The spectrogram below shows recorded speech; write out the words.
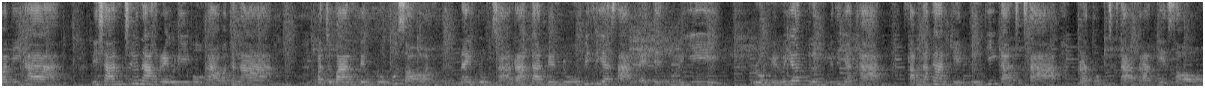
วัสดีค่ะ ดิฉันชื่อนางเรวดีโพคาวัฒนา ปัจจุบันเป็นครูผู้สอนในกลุ่มสาระการเรียนรู้วิทยาศาสตร์และเทคโนโลยีโรงเรียนวิทยากลึงวิทยาคารสำนักงานเขตพื้นที่การศึกษา ประถมศึกษาตรังเขตสอง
